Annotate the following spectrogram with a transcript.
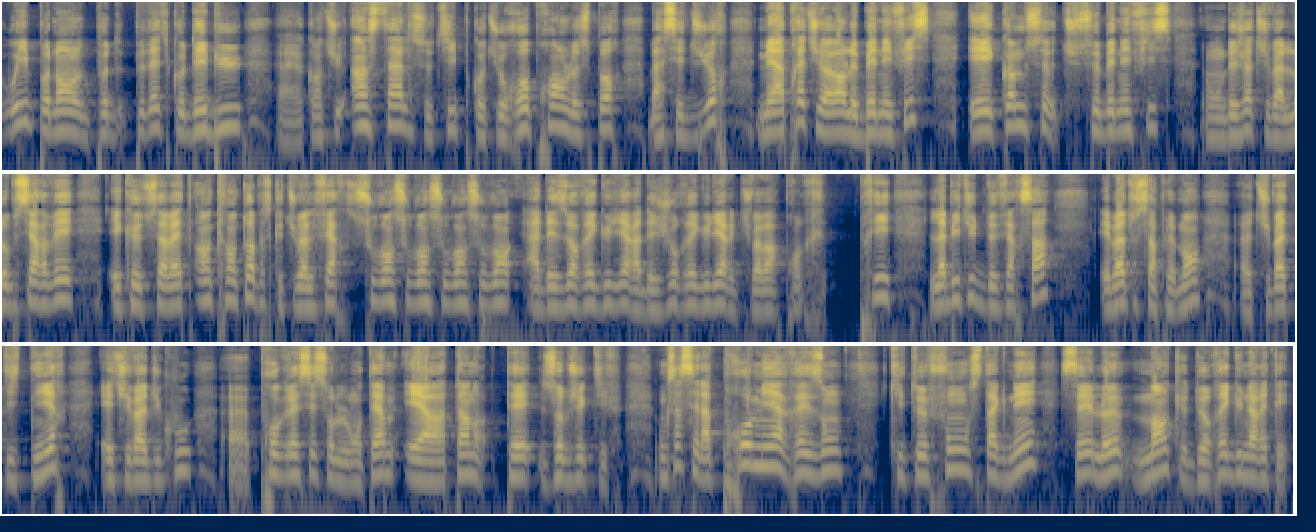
oui, pendant peut-être qu'au début, euh, quand tu installes ce type, quand tu reprends le sport, bah c'est dur, mais après tu vas avoir le bénéfice et comme ce, ce bénéfice, bon, déjà tu vas l'observer et que ça va être ancré en toi parce que tu vas le faire souvent, souvent, souvent, souvent à des heures régulières, à des jours réguliers et que tu vas avoir pris l'habitude de faire ça, et eh bah tout simplement euh, tu vas t'y tenir et tu vas du coup euh, progresser sur le long terme et atteindre tes objectifs. Donc ça c'est la première raison qui te font stagner, c'est le manque de régularité.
